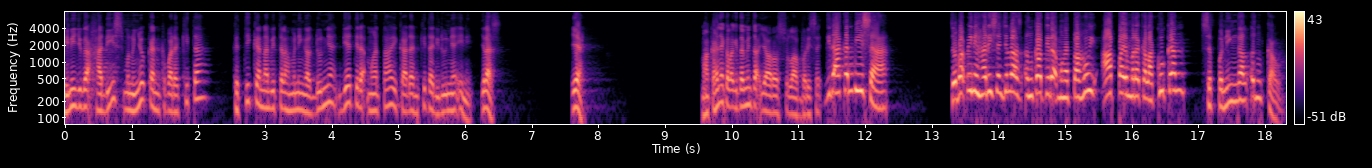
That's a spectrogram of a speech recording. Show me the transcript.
Ini juga hadis menunjukkan kepada kita, ketika Nabi telah meninggal dunia, dia tidak mengetahui keadaan kita di dunia ini. Jelas? Ya. Makanya kalau kita minta, Ya Rasulullah beri saya. Tidak akan bisa. Sebab ini hadisnya jelas. Engkau tidak mengetahui apa yang mereka lakukan sepeninggal engkau.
